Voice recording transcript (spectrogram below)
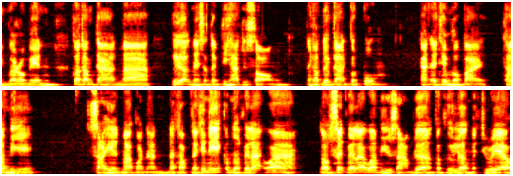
environment ก็ทำการมาเลือกในสเต็ปที่ 5.2 นะครับ โดยการกดปุ่ม add item เข้าไป ถ้ามี สาเหตุมากกว่านั้นนะครับ ในที่นี้กำหนดไว้แล้วว่าเราเซตไว้แล้วว่ามีอยู่3เรื่องก็คือเรื่อง material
